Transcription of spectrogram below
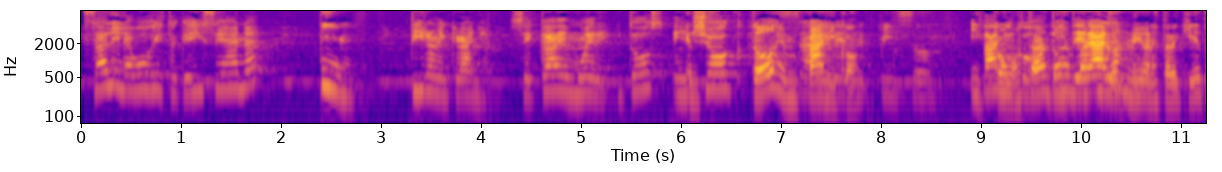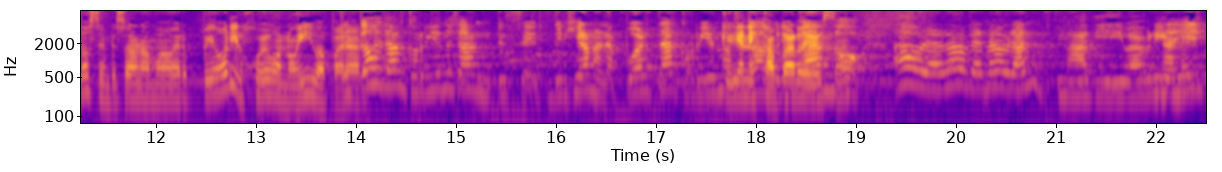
Sale la voz esta que dice Ana, ¡pum! Tiro en el cráneo se cae, muere. Y todos en, shock. Todos en pánico. Y como estaban todos en pánico, no iban a estar quietos, se empezaron a mover peor y el juego no iba a parar. todos estaban corriendo, estaban, se dirigieron a la puerta, corriendo. Querían escapar de eso. Abran, abran, abran. Nadie iba a abrir.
